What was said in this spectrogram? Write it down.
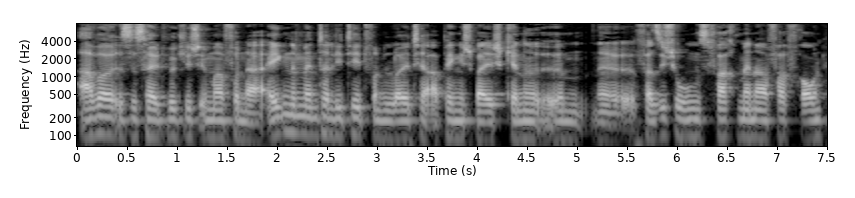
aber es ist halt wirklich immer von der eigenen Mentalität von Leuten abhängig, weil ich kenne ähm, äh, Versicherungsfachmänner, Fachfrauen,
